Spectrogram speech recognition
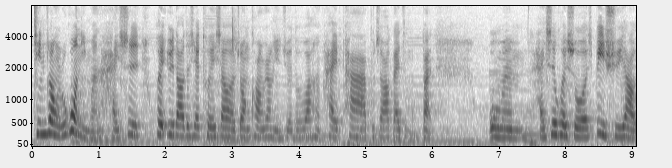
听众，如果你们还是会遇到这些推销的状况，让你觉得哇很害怕，不知道该怎么办。我们还是会说，必须要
